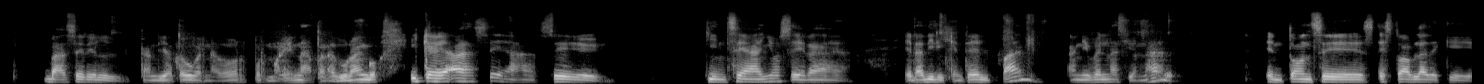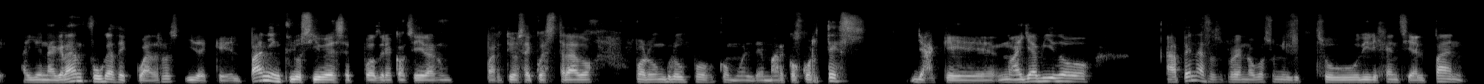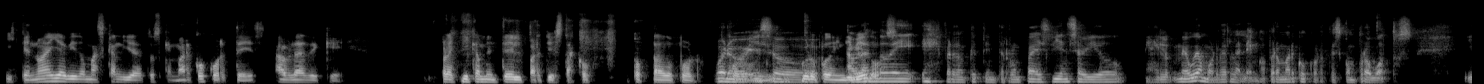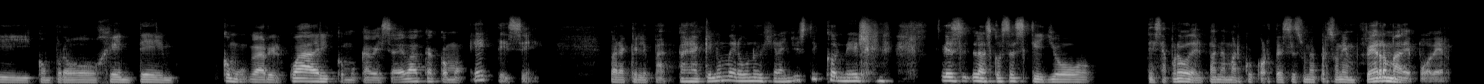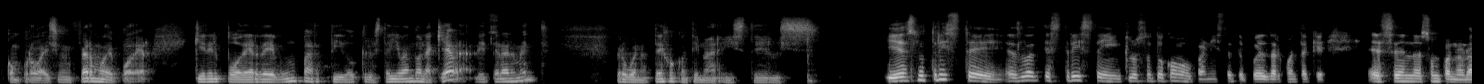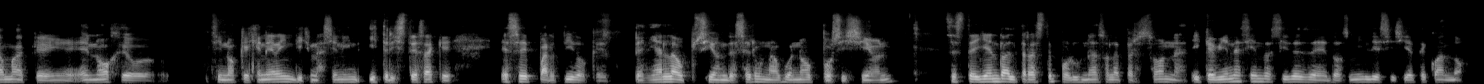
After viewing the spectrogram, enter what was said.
va a ser el candidato a gobernador por Morena para Durango y que hace, hace 15 años era, era dirigente del PAN a nivel nacional. Entonces, esto habla de que hay una gran fuga de cuadros y de que el PAN inclusive se podría considerar un partido secuestrado por un grupo como el de Marco Cortés, ya que no haya habido, apenas renovó su, su dirigencia el PAN y que no haya habido más candidatos que Marco Cortés, habla de que prácticamente el partido está cooptado por, bueno, eso, un grupo de individuos. De, perdón que te interrumpa, es bien sabido, me voy a morder la lengua, pero Marco Cortés compró votos y compró gente como Gabriel Cuadri, como Cabeza de Vaca, como etc. Para que, le, para que número uno dijeran, yo estoy con él. es las cosas que yo desapruebo del pana Marco Cortés. Es una persona enferma de poder, comprobación enfermo de poder. Quiere el poder de un partido que lo está llevando a la quiebra, literalmente. Pero bueno, te dejo continuar, este, Luis. Y es lo triste, es, lo, es triste, incluso tú como panista te puedes dar cuenta que ese no es un panorama que enoje o sino que genera indignación y tristeza que ese partido que tenía la opción de ser una buena oposición se esté yendo al traste por una sola persona y que viene siendo así desde 2017 cuando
